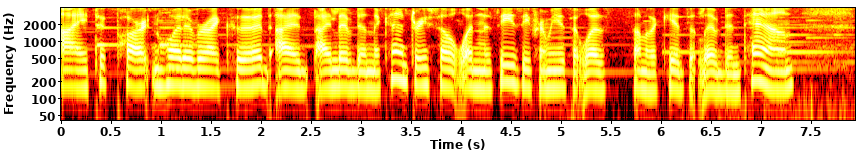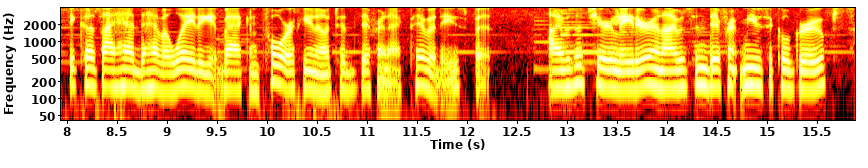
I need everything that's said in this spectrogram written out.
I took part in whatever I could. I, I lived in the country, so it wasn't as easy for me as it was some of the kids that lived in town because I had to have a way to get back and forth, you know, to the different activities. But I was a cheerleader and I was in different musical groups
